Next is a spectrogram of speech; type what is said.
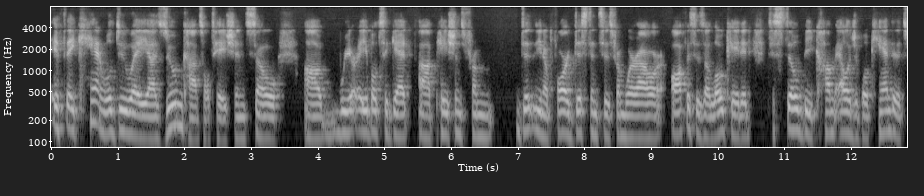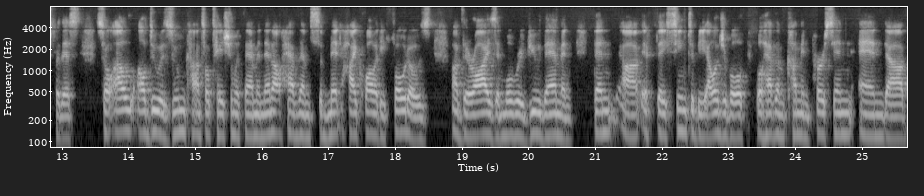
if they can, we'll do a, a Zoom consultation. So uh, we are able to get uh, patients from you know far distances from where our offices are located to still become eligible candidates for this. So i'll i'll do a zoom consultation with them and then i'll have them submit high quality photos of their eyes and we'll review them. And then uh, if they seem to be eligible we'll have them come in person and uh,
